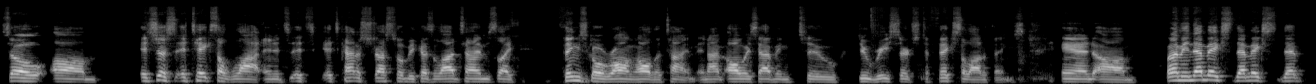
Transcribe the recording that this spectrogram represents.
So um, it's just it takes a lot, and it's it's it's kind of stressful because a lot of times like things go wrong all the time and i'm always having to do research to fix a lot of things and um but i mean that makes that makes that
